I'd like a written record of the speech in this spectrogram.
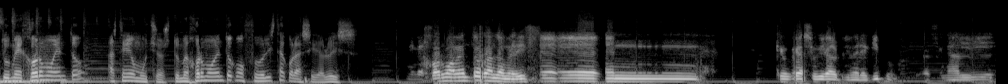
Tu mejor momento, has tenido muchos. Tu mejor momento como futbolista, ¿cuál ha sido, Luis? Mi mejor momento cuando me dicen que voy a subir al primer equipo. Al final,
